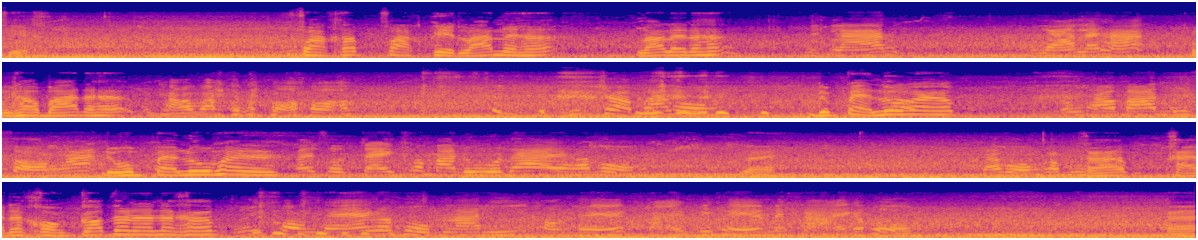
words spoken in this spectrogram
เสียฝากครับฝากเพจร้านหน่อยฮะ ร้านอะไรนะฮะอีกร้านร้านอะไรฮะรองเท้าบาสนะฮะรองเท้าบ้านอ๋อคิดชอบครับผมเดี๋ยวแปะรูปให้ครับ รองเท้าบ้านมือสองฮะเดี๋ยวผมแปะรูปให้เลยใครสนใจเข้ามาดูได้ครับผมเลยครับผมขอบคุณครับ ขายแต่ของก๊อฟเท่านั้นนะครับนี่ของแท้ครับผมร้านนี้ของแท้ขายไม่แท้ไม่ขายครับผมอ่า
